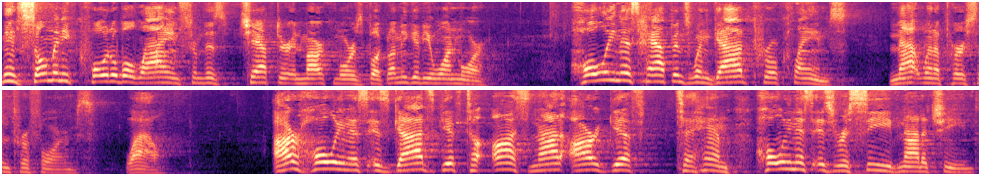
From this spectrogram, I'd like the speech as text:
Man, so many quotable lines from this chapter in Mark Moore's book. Let me give you one more. Holiness happens when God proclaims, not when a person performs. Wow. Our holiness is God's gift to us, not our gift to Him. Holiness is received, not achieved.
